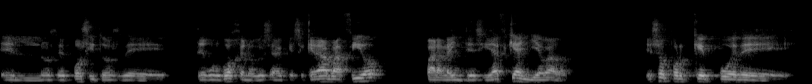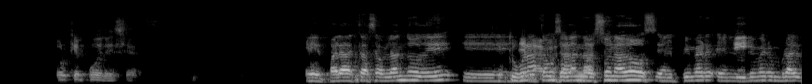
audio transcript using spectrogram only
los depósitos de, de glucógeno, o sea, que se queda vacío para la intensidad que han llevado. ¿Eso por qué puede, por qué puede ser? Eh, para, estás hablando de. Eh, estamos hablando de zona 2, en el primer, en el primer umbral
